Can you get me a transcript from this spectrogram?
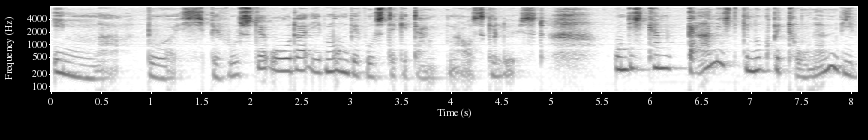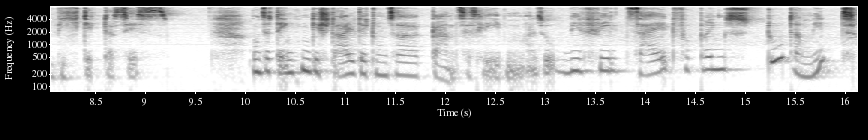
immer durch bewusste oder eben unbewusste Gedanken ausgelöst. Und ich kann gar nicht genug betonen, wie wichtig das ist. Unser Denken gestaltet unser ganzes Leben. Also wie viel Zeit verbringst du damit,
